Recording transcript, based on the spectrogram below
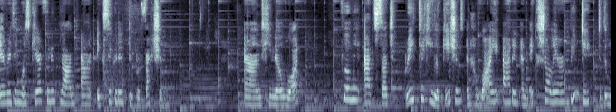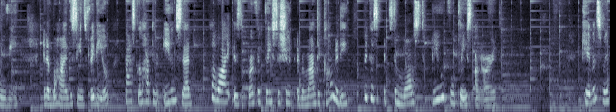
Everything was carefully planned and executed to perfection. And you know what? Filming at such breathtaking locations in Hawaii added an extra layer of beauty to the movie. In a behind the scenes video, Pascale Hutton even said Hawaii is the perfect place to shoot a romantic comedy because it's the most beautiful place on earth. Kavan Smith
